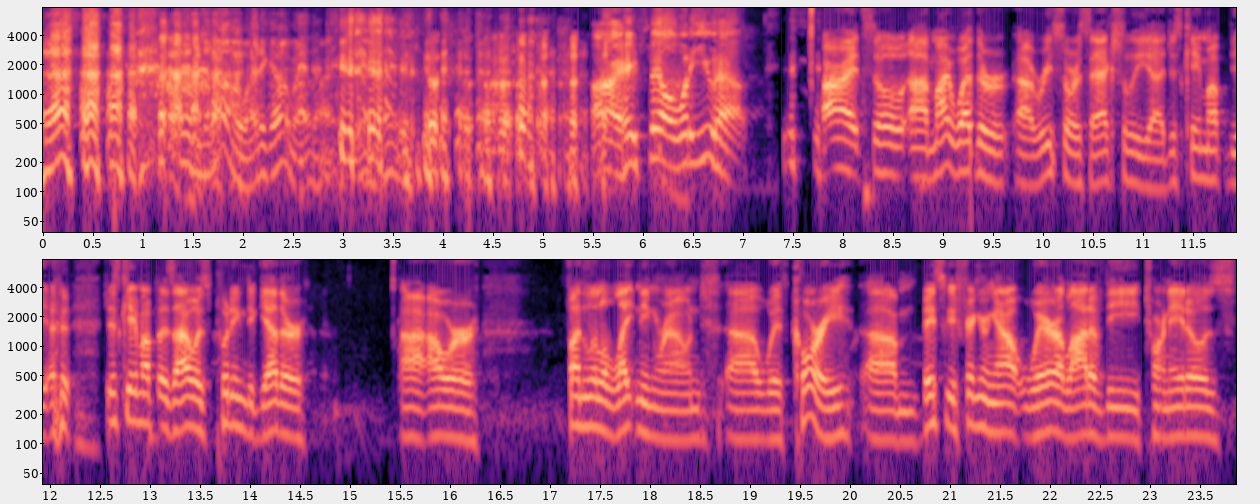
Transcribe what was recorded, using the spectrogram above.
I didn't know. Way to go, man! All right, hey Phil, what do you have? All right, so uh, my weather uh, resource actually uh, just came up. just came up as I was putting together uh, our fun little lightning round uh, with Kory. Um, basically, figuring out where a lot of the tornadoes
